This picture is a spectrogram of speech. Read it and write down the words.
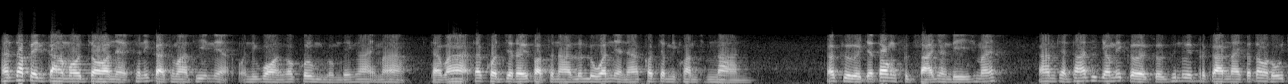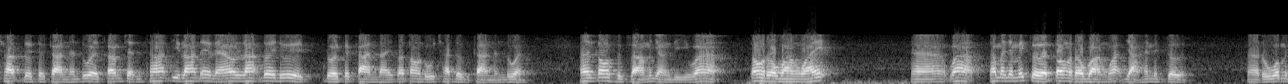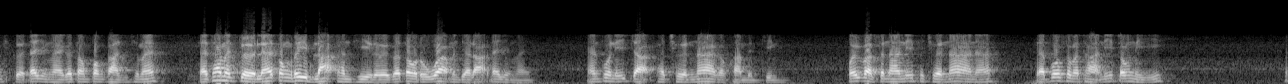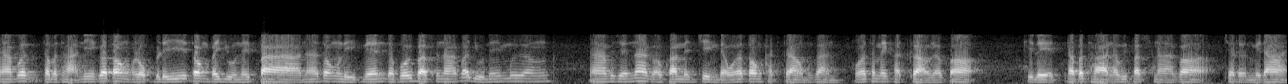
นั้นถ้าเป็นการมจรเนี่ยคณิกาสมาธิเนี่ยนิวรณ์ก็กลุ่มรวมได้ง่ายมาก แต่ว่าถ้าคนจะเลยปัสนาล้วนๆเนี่ยนะเขาจะมีความชำนาญ ก็คือจะต้องศึกษาอย่างดีใช่ไหมการฉันทะที่ยังไม่เกิดเกิดขึ้นด้วยประการใดก็ต้องรู้ชัดโดยประการนั้นด้วยการฉันทะที่ละได้แล้วละด้วยด้วย โดยประการใดก็ต้องรู้ชัดโดยประการนั้นด้วยนั้นต้องศึกษามันอย่างดีว่าต้องระวังไว้นะว่าถ้ามันยังไม่เกิดต้องระวังว่าอย่าให้มันเกิดนะรู้ว่ามันจะเกิดได้ยังไงก็ต้องป้องกันใช่ไหมแต่ถ้ามันเกิดแล้วต้องรีบละทันทีเลย ก็ต้องรู้ว่ามันจะละได้ยังไงนั้นพวกนี้จะเผชิญหน้ากับความเป็นจริง เพราะวิปัสสนานี้เผชิญหน้านะแต่พวกสมถานี้ต้องหนีนะพวกสมถานี่ก็ต้องหลบลี้ต้องไปอยู่ในป่านะ ต้องหลีกเล้น แต่พวกวิปัสสนาก็อยู่ในเมืองนะเผชิญหน้ากับความเป็นจริง แต่ว่าต้องขัดเกลาเหมือนกัน เพราะว่าถ้าไม่ขัดเกลาแล้วก็กิเลสรับประทานแล้ววิปัสสนาก็เจริญไม่ได้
